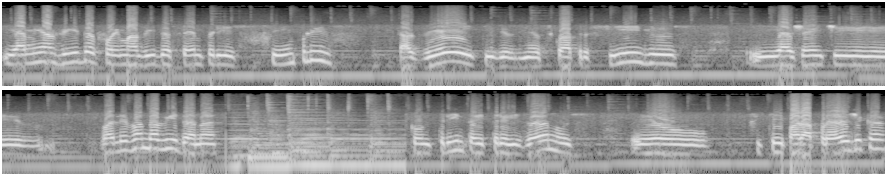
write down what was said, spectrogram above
E a minha vida foi uma vida sempre simples. Casei, tive os meus quatro filhos e a gente vai levando a vida, né? Com 33 anos, eu fiquei paraplégica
